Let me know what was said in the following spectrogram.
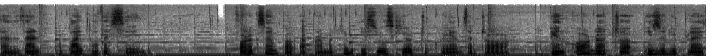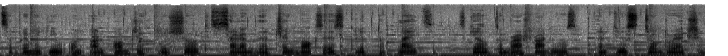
and then apply to the scene. For example, a primitive is used here to create the door. In order to easily place a primitive on an object, you should select the checkboxes, click to place, scale to brush radius, and use stroke direction.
